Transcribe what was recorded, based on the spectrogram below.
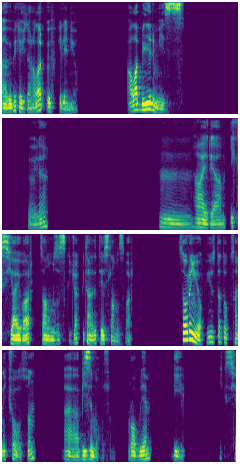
E, Bebek ejderhalar öfkeleniyor. Alabilir miyiz? Şöyle. Hmm, hayır ya. X var. Canımızı sıkacak. Bir tane de Tesla'mız var. Sorun yok. %92 olsun. Ee, bizim olsun. Problem değil. X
